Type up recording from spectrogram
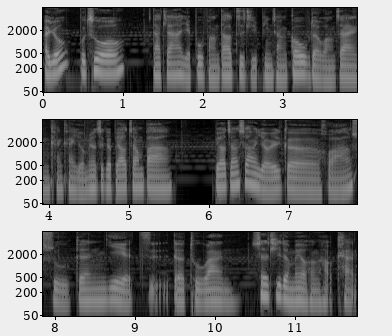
哎呦，不错哦。大家也不妨到自己平常购物的网站看看有没有这个标章吧。标章上有一个滑鼠跟叶子的图案，设计的没有很好看，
